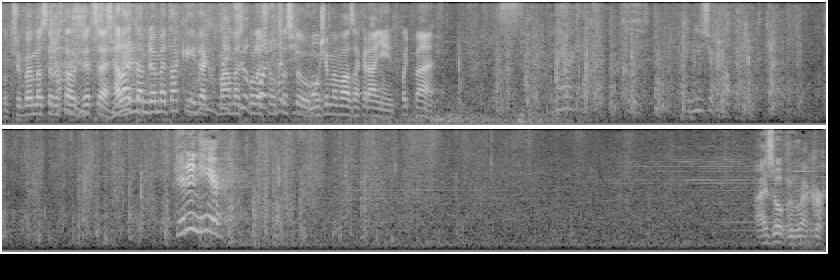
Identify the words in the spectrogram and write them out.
Potřebujeme se dostat k řece. Hele, tam jdeme taky, tak máme společnou cestu. Můžeme vás zachránit. Pojďme. Marion, good. Can use your help. Get in here. Eyes open, Wrecker.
